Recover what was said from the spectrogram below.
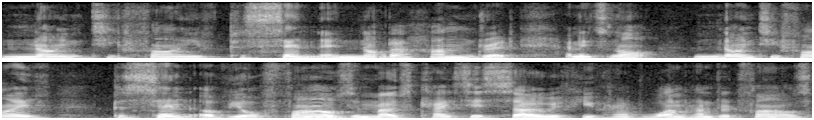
95%. They're not 100. And it's not 95 percent of your files in most cases. So if you had 100 files,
